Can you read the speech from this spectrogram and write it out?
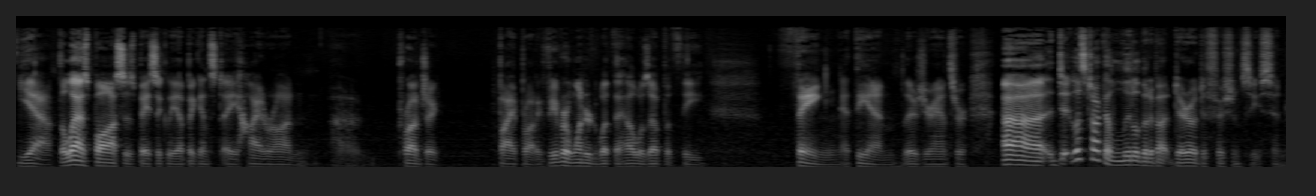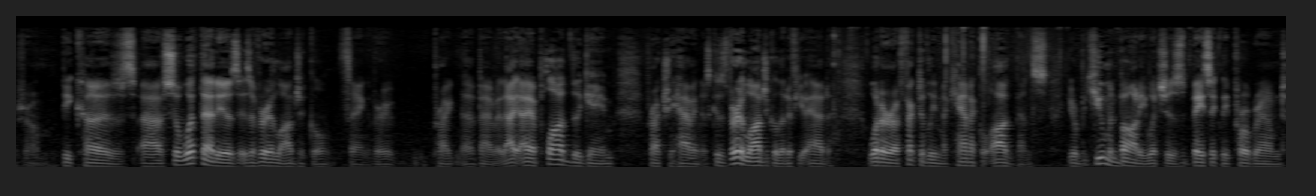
yeah, the last boss is basically up against a Hyron uh, project byproduct. If you ever wondered what the hell was up with the thing at the end, there's your answer. Uh, d- let's talk a little bit about Darrow deficiency syndrome because uh, so what that is is a very logical thing, very uh, I, I, applaud the game for actually having this because it's very logical that if you add what are effectively mechanical augments, your human body, which is basically programmed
